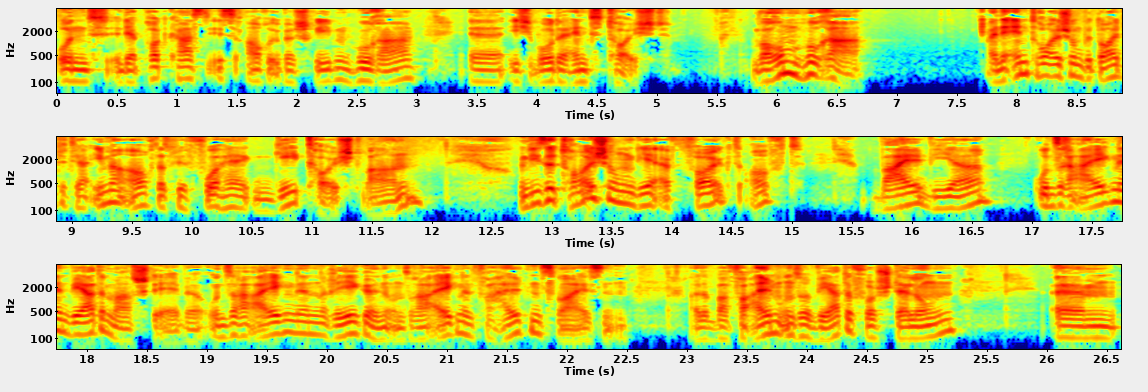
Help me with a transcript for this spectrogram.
Und der Podcast ist auch überschrieben, Hurra, äh, ich wurde enttäuscht. Warum Hurra? Eine Enttäuschung bedeutet ja immer auch, dass wir vorher getäuscht waren. Und diese Täuschung, die erfolgt oft, weil wir unsere eigenen Wertemaßstäbe, unsere eigenen Regeln, unsere eigenen Verhaltensweisen, also vor allem unsere Wertevorstellungen ähm,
